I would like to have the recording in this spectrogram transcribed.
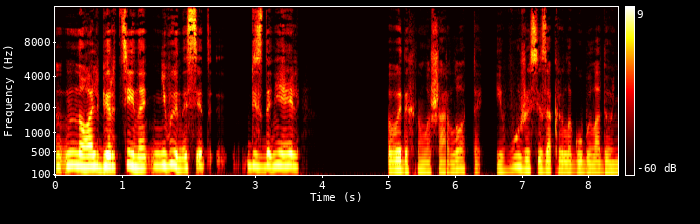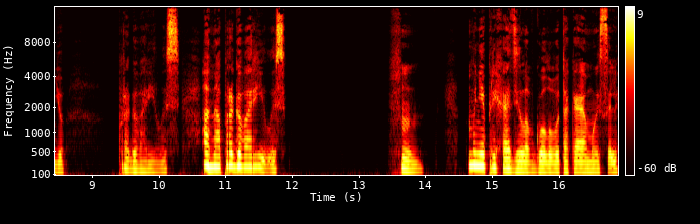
но Альбертина не выносит без Даниэль... Выдохнула Шарлотта и в ужасе закрыла губы ладонью. Проговорилась. Она проговорилась. Хм, мне приходила в голову такая мысль.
